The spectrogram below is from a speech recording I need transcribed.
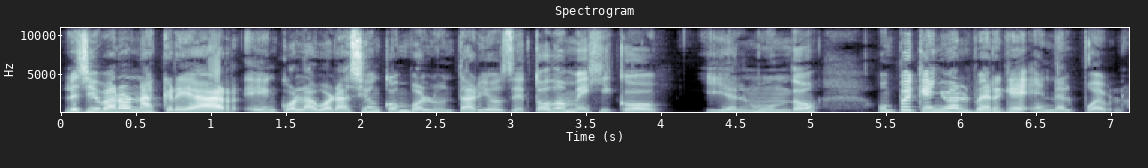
les llevaron a crear, en colaboración con voluntarios de todo México y el mundo, un pequeño albergue en el pueblo,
